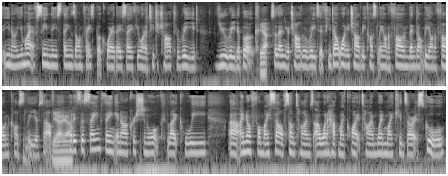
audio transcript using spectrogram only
you know, you might have seen these things on Facebook where they say if you want to teach a child to read, you read a book. Yeah. So then your child will read. If you don't want your child to be constantly on a phone, then don't be on a phone constantly yourself. Yeah, yeah. But it's the same thing in our Christian walk. Like we, uh, I know for myself, sometimes I want to have my quiet time when my kids are at school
